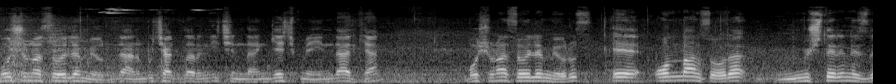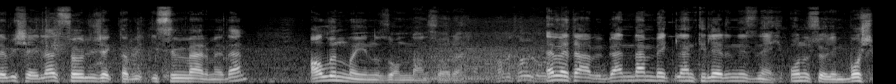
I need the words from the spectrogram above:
boşuna söylemiyoruz. Yani bıçakların içinden geçmeyin derken boşuna söylemiyoruz. E ondan sonra müşteriniz de bir şeyler söyleyecek tabi isim vermeden. Alınmayınız ondan sonra. Abi tabii o. Evet abi benden beklentileriniz ne? Onu söyleyeyim. Boş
